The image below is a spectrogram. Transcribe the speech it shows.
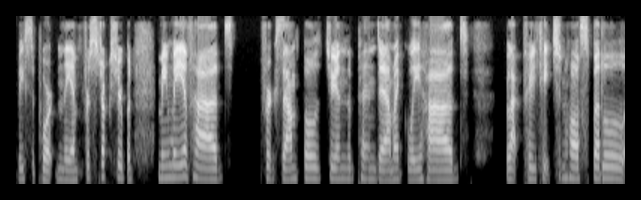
be supporting the infrastructure. But I mean, we have had, for example, during the pandemic, we had Blackpool Teaching Hospital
